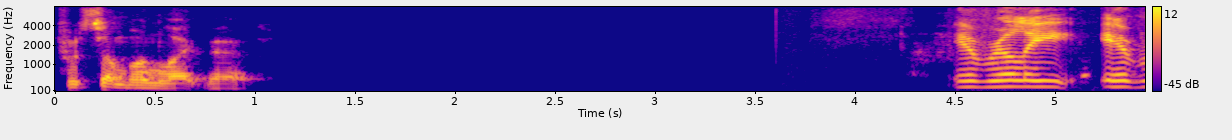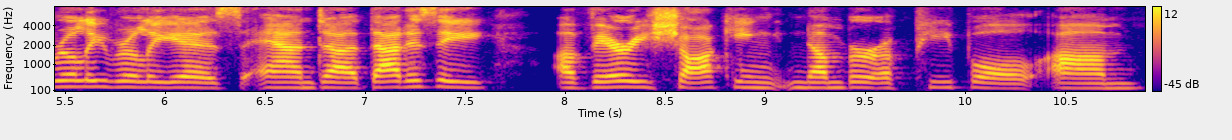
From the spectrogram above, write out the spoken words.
for someone like that. It really, it really, really is, and uh, that is a a very shocking number of people. Um,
